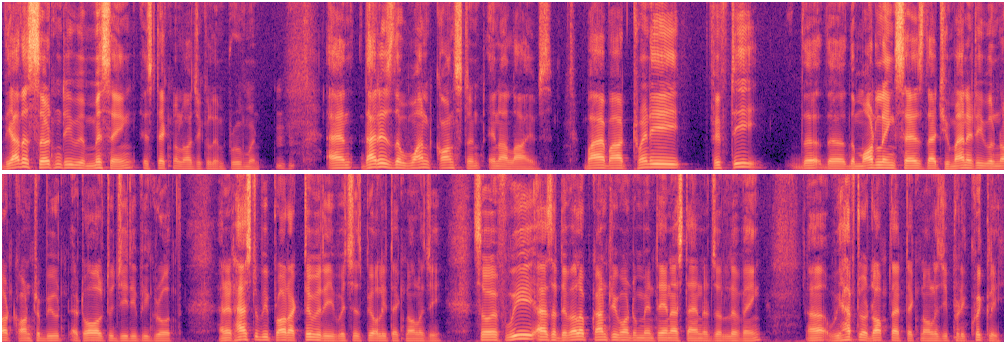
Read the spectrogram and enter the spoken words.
The other certainty we're missing is technological improvement. Mm-hmm. And that is the one constant in our lives. By about 2050, the, the, the modeling says that humanity will not contribute at all to GDP growth. And it has to be productivity, which is purely technology. So, if we as a developed country want to maintain our standards of living, uh, we have to adopt that technology pretty quickly.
